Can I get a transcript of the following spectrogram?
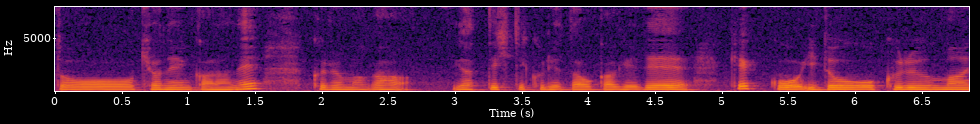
と、去年からね車がやってきてくれたおかげで結構移動を車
